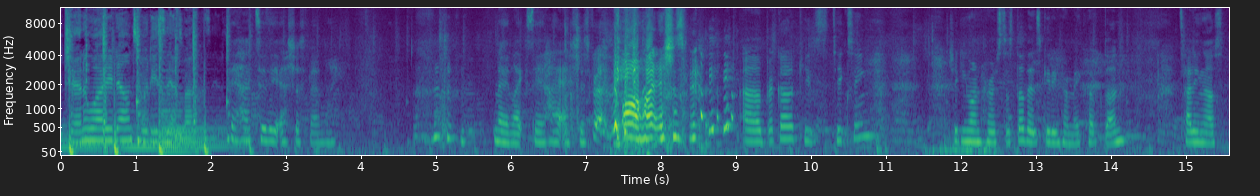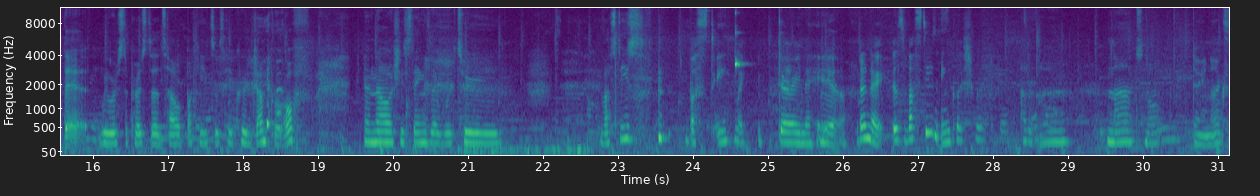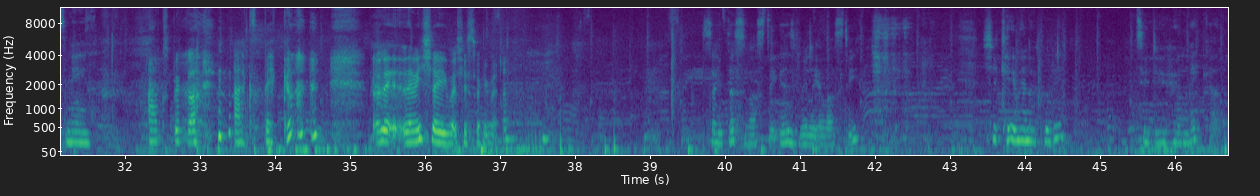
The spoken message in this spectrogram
January down to December. Say hi to the Ashes family. no, like say hi Ashes family. oh, hi, Ashes. uh, Becca keeps texting, checking on her sister that's getting her makeup done, telling us that we were supposed to tell Bucky to take her jumper off, and now she's saying that we're too rusties. Busty, like during the head. Yeah. I don't know. Is busty an English word? I don't know. Nah, it's not. Don't ask me. Ask Becca. Ask Becca. let, let me show you what she's talking about. So this Vasti is really a Vasti. she came in a hoodie to do her makeup.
